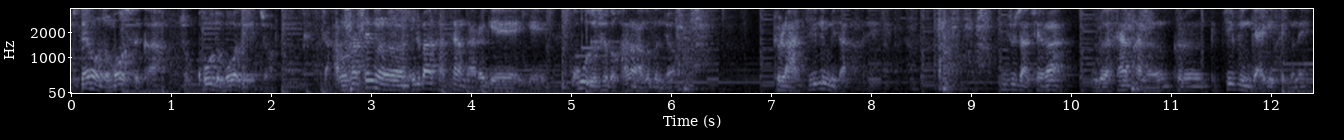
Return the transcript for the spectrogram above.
생으로 좀 먹었으니까 좀 구워도 먹어야 되겠죠. 자 아로나 사태는 일반 사태랑 다르게 이게 구워 드셔도 가능하거든요. 별로 안 질깁니다. 예. 힘주 자체가 우리가 생각하는 그런 그 질긴 게 아니기 때문에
